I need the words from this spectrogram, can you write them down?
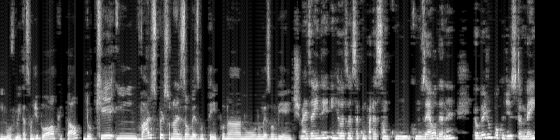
Em movimentação de bloco e tal, do que em vários personagens ao mesmo tempo na, no, no mesmo ambiente. Mas ainda em relação a essa comparação com, com Zelda, né? Eu vejo um pouco disso também.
